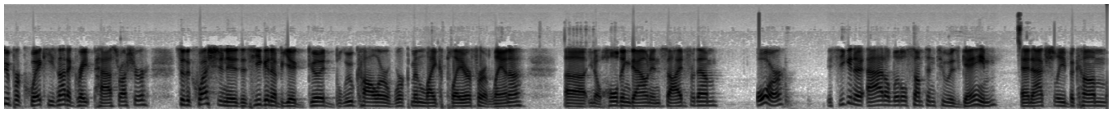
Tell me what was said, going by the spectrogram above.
super quick. He's not a great pass rusher. So the question is, is he going to be a good blue collar workman like player for Atlanta? Uh, you know, holding down inside for them, or is he going to add a little something to his game and actually become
